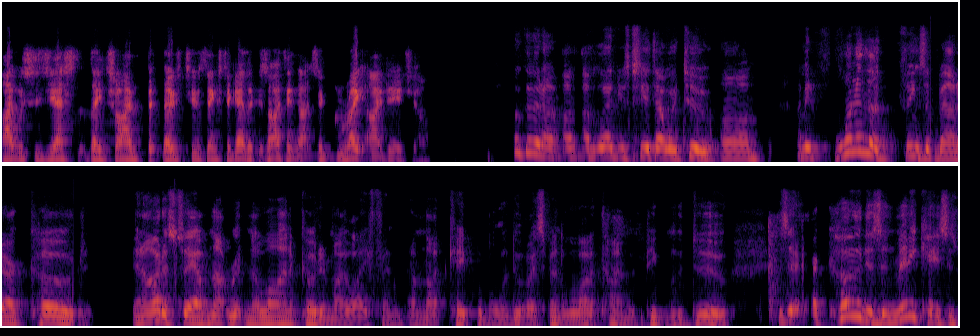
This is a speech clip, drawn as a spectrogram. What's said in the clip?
I would suggest that they try and fit those two things together because I think that's a great idea, Joe. Oh, good. I'm, I'm glad you see it that way too. Um, I mean, one of the things about our code, and I ought to say I've not written a line of code in my life, and I'm not capable of doing. I spend a lot of time with people who do is that our code is in many cases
